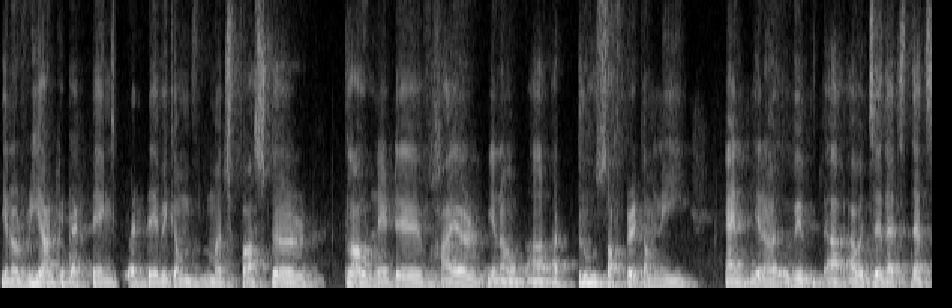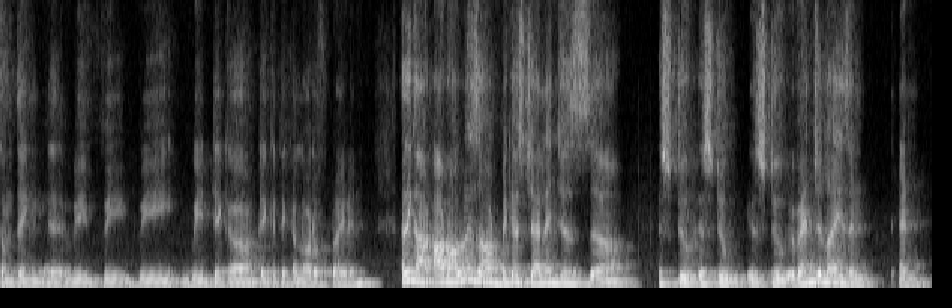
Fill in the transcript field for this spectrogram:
you know re-architecting so that they become much faster cloud native higher you know uh, a true software company. And you know we uh, i would say that's that's something uh, we we we we take a take a take a lot of pride in. I think our, our always our biggest challenge is uh, is to is to is to evangelize and and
